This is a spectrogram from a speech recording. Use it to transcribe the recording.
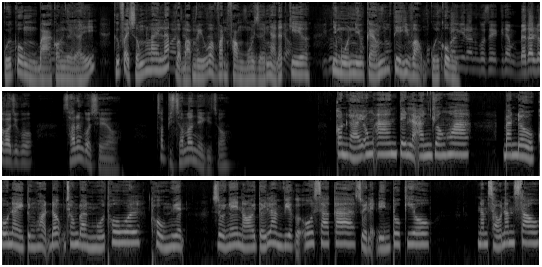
Cuối cùng bà con người ấy cứ phải sống lay lắt và bám víu vào văn phòng môi giới nhà đất kia như muốn níu kéo những tia hy vọng cuối cùng. Con gái ông An tên là An Kyung Hoa. Ban đầu cô này từng hoạt động trong đoàn múa thô thổ nguyệt, rồi nghe nói tới làm việc ở Osaka rồi lại đến Tokyo. Năm sáu năm sau,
